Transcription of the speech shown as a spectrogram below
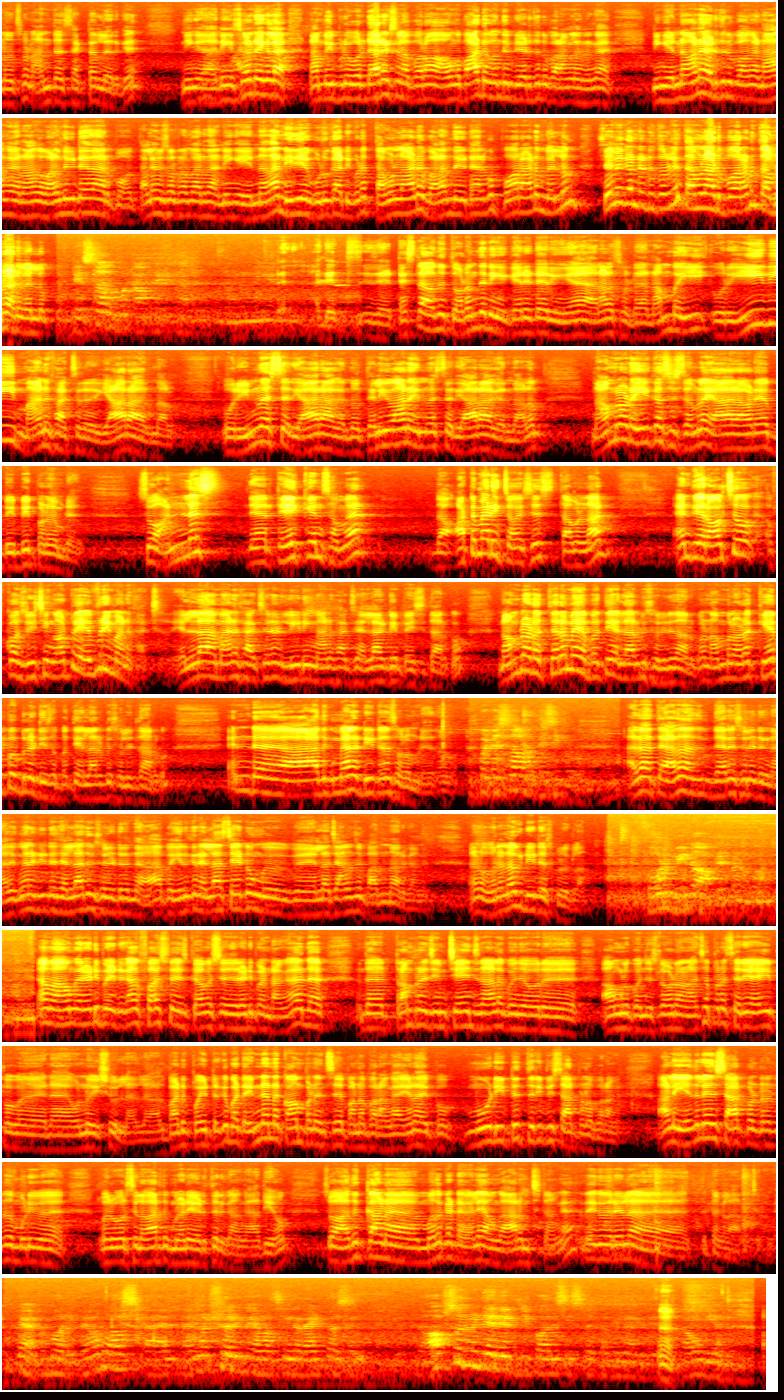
அனௌன்ஸ்மெண்ட் அந்த செக்டரில் இருக்குது நீங்கள் நீங்கள் சொல்கிறீங்களே நம்ம இப்படி ஒரு டைரெக்ஷனில் போகிறோம் அவங்க பாட்டுக்கு வந்து இப்படி எடுத்துகிட்டு போகிறாங்களேங்க நீங்கள் என்ன வேணால் எடுத்துகிட்டு போங்க நாங்கள் நாங்கள் வளர்ந்துக்கிட்டே தான் இருப்போம். தலைவர் சொல்கிற மாதிரி தான் நீங்கள் என்ன தான் நிதியை கொடுக்காட்டி கூட தமிழ்நாடு வளர்ந்துக்கிட்டே இருக்கும். போராடும் வெல்லும் செமிகண்டக்டர் துறையிலும் தமிழ்நாடு போராடும் தமிழ்நாடு வெல்லும். டெஸ்லா அது வந்து தொடர்ந்து நீங்கள் கேட்டுகிட்டே இருக்கீங்க. அதனால் சொல்கிறேன் நம்ம இ ஒரு இவி மேனுஃபேக்சரர் யாராக இருந்தாலும் ஒரு இன்வெஸ்டர் யாராக இருந்தாலும் தெளிவான இன்வெஸ்டர் யாராக இருந்தாலும் நம்மளோட ஈக்கோ சிஸ்டமில் யாரோடைய பீட் பண்ணவே முடியாது. So unless they are taken somewhere the automatic choices Tamil Nadu and we are also of course reaching out to every manufacture எல்லா மேனுஃபேக்சரர் லீடிங் மேனுஃபேக்சர் எல்லாருக்கிட்டையும் பேசி தான் இருக்கும். நம்மளோட திறமையை பற்றி எல்லாருக்கும் சொல்லிட்டு தான் இருக்கும். நம்மளோட கேப்பபிலிட்டிஸை பற்றி எல்லாருக்கும் சொல்லிட்டு தான் இருக்கும். அண்ட் அதுக்கு மேலே டீட்டெயிலும் சொல்ல முடியாது. அதான் அதான் அதுக்கு நிறைய சொல்லிட்டு இருக்கேன் அதுக்கு மேலே டீட்டெயில்ஸ் எல்லாத்துக்கும் சொல்லிட்டு இருந்தேன் அப்போ இருக்கிற எல்லா ஸ்டேட்டும் உங்கள் எல்லா சேனல்ஸும் பார்த்து தான் இருக்காங்க. அதனால் ஓரளவுக்கு டீட்டெயில்ஸ் கொடுக்கலாம். ஆமாம் அவங்க ரெடி பண்ணிட்டு இருக்காங்க. ஃபர்ஸ்ட் ஃபேஸ் கமர்ஷியல் ரெடி பண்ணுறாங்க இந்த இந்த ட்ரம்ப் ரெஜிம் சேஞ்ச்னால கொஞ்சம் ஒரு அவங்களுக்கு கொஞ்சம் ஸ்லோ டவுன் ஆச்சு. அப்புறம் சரியாகி இப்போ கொஞ்சம் என்ன ஒன்றும் இஷ்யூ இல்லை. அதில் அது பாட்டுக்கு போயிட்டு இருக்கு. பட் என்னென்ன காம்பனன்ஸ் பண்ண போகிறாங்க ஏன்னா இப்போ மூடிட்டு திருப்பி ஸ்டார்ட் பண்ண போகிறாங்க அதனால் எதுலேருந்து ஸ்டார்ட் பண்ணுறது முடிவு ஒரு ஒரு சில வாரத்துக்கு முன்னாடி எடுத்திருக்காங்க அதையும். ஸோ அதுக்கான முதற்கட்ட வேலையை அவங்க ஆரம்பிச்சிட்டாங்க. வெகு விரைவில் திட்டங்கள் are.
